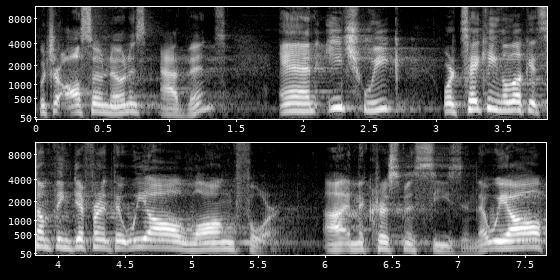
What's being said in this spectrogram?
which are also known as Advent. And each week, we're taking a look at something different that we all long for uh, in the Christmas season that we all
